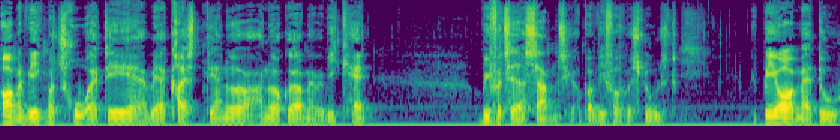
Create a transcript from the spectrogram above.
om, at vi ikke må tro, at det at være kristen, det har noget, har noget at gøre med, hvad vi kan. Og vi får taget os sammen til, og hvad vi får besluttet. Vi beder om, at du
